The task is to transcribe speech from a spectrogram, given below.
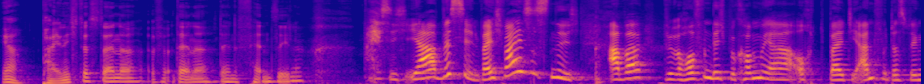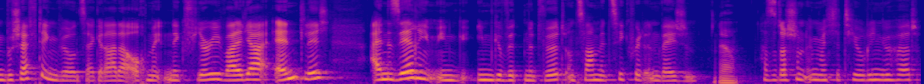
Ja, peinigt das deine, deine, deine Fanseele? Weiß ich, ja, ein bisschen, weil ich weiß es nicht. Aber wir, hoffentlich bekommen wir ja auch bald die Antwort. Deswegen beschäftigen wir uns ja gerade auch mit Nick Fury, weil ja endlich eine Serie ihm, ihm gewidmet wird, und zwar mit Secret Invasion. Ja. Hast du da schon irgendwelche Theorien gehört?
